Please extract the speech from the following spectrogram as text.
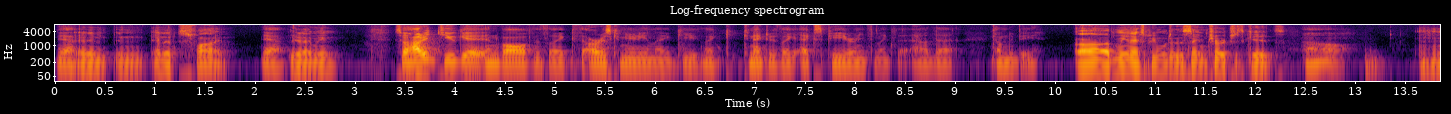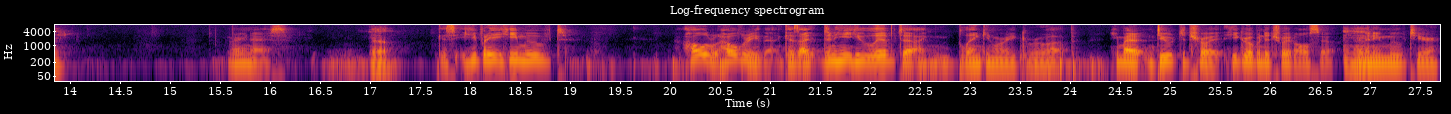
Yeah. and and and it's fine. Yeah. You know what I mean? So how did you get involved with like the artist community and like you like connect with like XP or anything like that? How'd that come to be? Uh, me and XP went to the same church as kids. Oh. mm-hmm Very nice. Yeah. Cause he, but he, he moved. How old? How old were you then? Because I didn't he he lived. Uh, I'm blanking where he grew up. He might do Detroit. He grew up in Detroit also, and then he moved here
